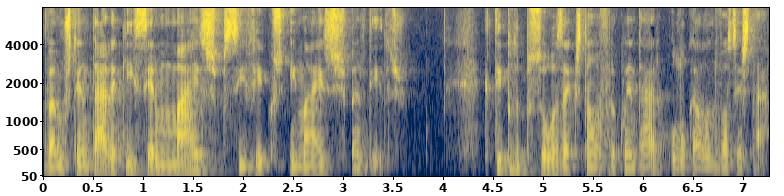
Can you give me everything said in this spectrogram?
Vamos tentar aqui ser mais específicos e mais expandidos. Que tipo de pessoas é que estão a frequentar o local onde você está?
